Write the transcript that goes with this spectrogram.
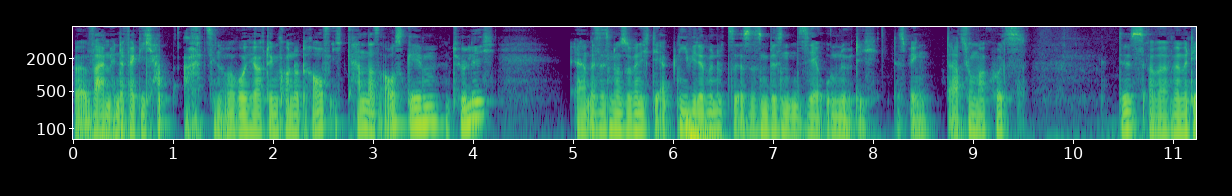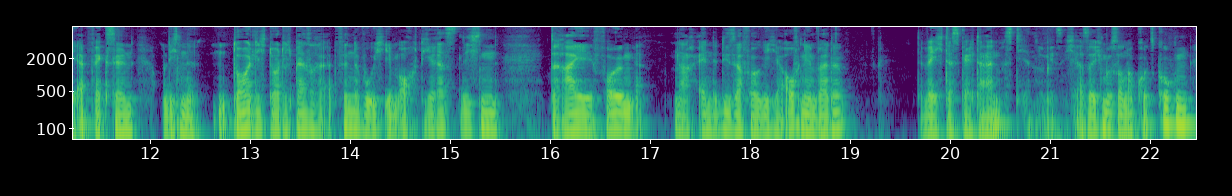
Äh, weil im Endeffekt, ich habe 18 Euro hier auf dem Konto drauf. Ich kann das ausgeben, natürlich. Ähm, es ist nur so, wenn ich die App nie wieder benutze, ist es ein bisschen sehr unnötig. Deswegen dazu mal kurz das. Aber wenn wir die App wechseln und ich eine deutlich, deutlich bessere App finde, wo ich eben auch die restlichen drei Folgen nach Ende dieser Folge hier aufnehmen werde, dann werde ich das Geld da investieren, so mäßig. Also ich muss auch noch kurz gucken,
